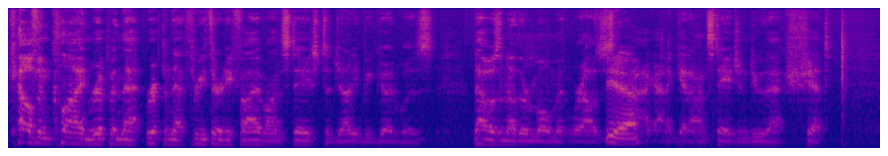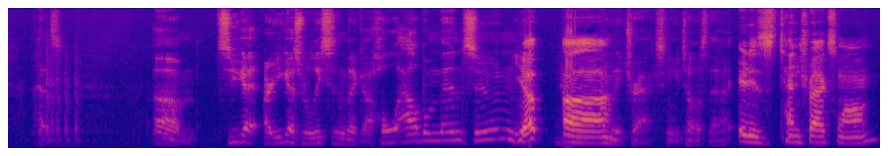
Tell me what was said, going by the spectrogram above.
Calvin Klein ripping that ripping that 335 on stage to Johnny B. Goode was that was another moment where I was just Yeah. like, I gotta get on stage and do that shit. That's um. So you got are you guys releasing like a whole album then soon? yep. How Uh many tracks? Can you tell us that? it is 10 tracks long.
